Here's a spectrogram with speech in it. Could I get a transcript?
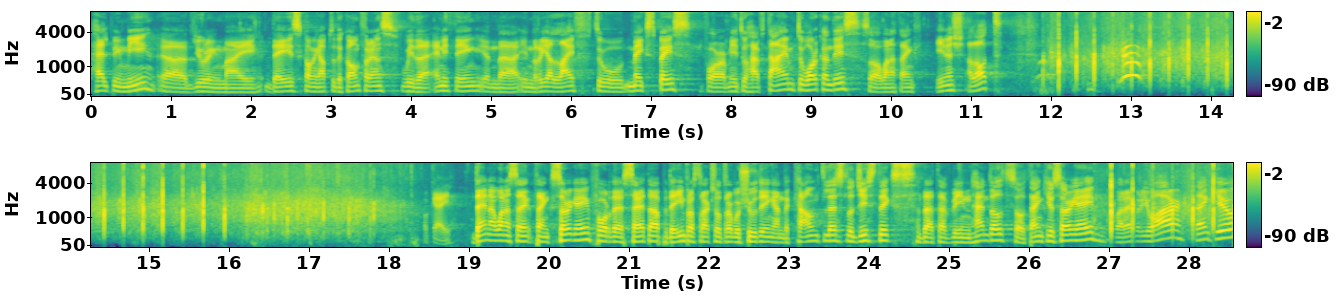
helping me uh, during my days coming up to the conference with uh, anything in, uh, in real life to make space for me to have time to work on this. So I want to thank Ines a lot. Okay, then I want to thank Sergey for the setup, the infrastructure troubleshooting, and the countless logistics that have been handled. So thank you, Sergey, wherever you are. Thank you.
